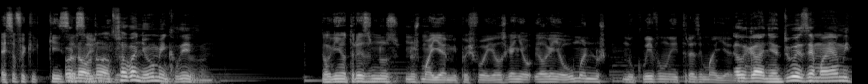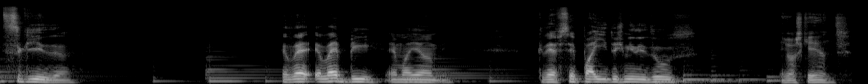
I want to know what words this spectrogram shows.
Essa foi 15 Oh, 16. não, não, não ele foi? só ganhou uma em Cleveland. Ele ganhou 13 nos, nos Miami, pois foi. Eles ganhou, ele ganhou uma nos- no Cleveland e 3 em Miami. Ele ganha duas em Miami de seguida. Ele é, ele é B em Miami. Que deve ser para aí 2012. Eu acho que é antes.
